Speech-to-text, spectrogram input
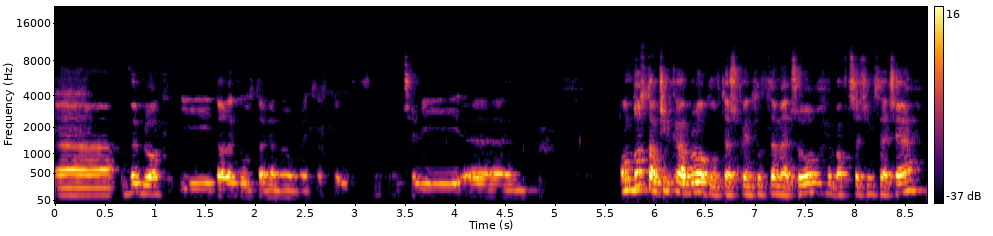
E, wyblok i daleko ustawiony obrońca z tyłu. Czyli e, on dostał kilka bloków też w końcówce meczu, chyba w trzecim secie.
